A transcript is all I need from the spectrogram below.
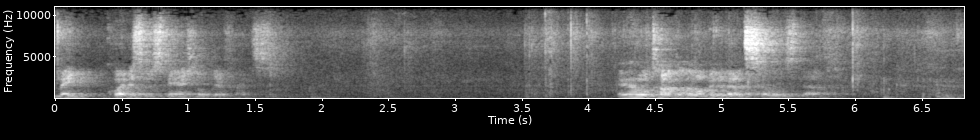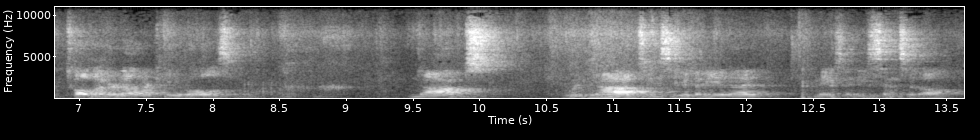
make quite a substantial difference. And then we'll talk a little bit about silly stuff. $1,200 cables, knobs, wood knobs, and see if any of that makes any sense at all.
